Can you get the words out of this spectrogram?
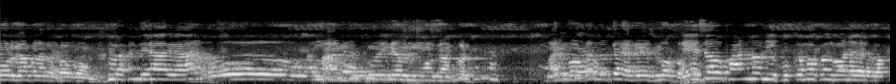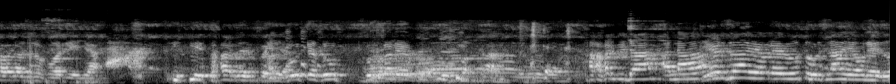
మూడు గంపల కోపం. మూడు రేసు పండు నీ కుక్క ముఖం కొండగల సరిపోయి చూస్తే చూడలేదు బిడ్డ అన్నా. ఏడ్చినా ఏం లేదు తుడిచినా ఏం లేదు.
